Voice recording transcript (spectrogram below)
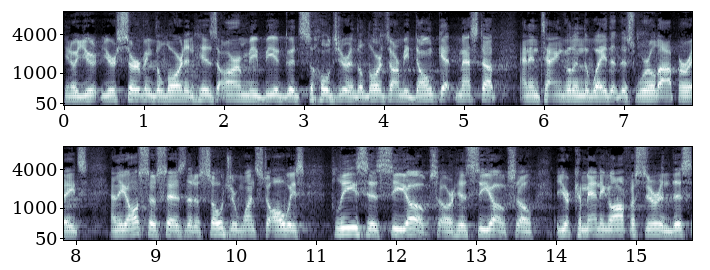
You know, you're, you're serving the Lord and His army. Be a good soldier in the Lord's army. Don't get messed up and entangled in the way that this world operates. And he also says that a soldier wants to always please his CO or his CO. So your commanding officer in this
